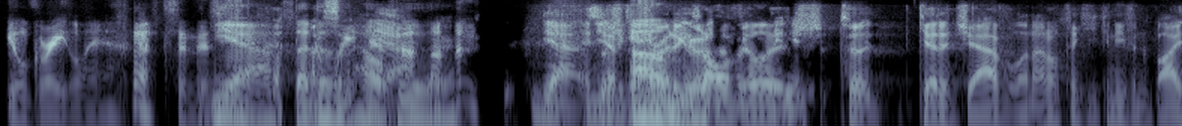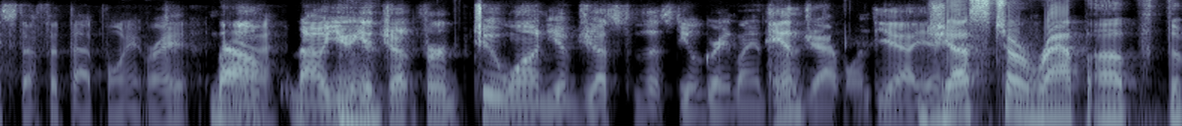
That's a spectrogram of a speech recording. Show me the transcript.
steel great lance in this. Yeah, game. that doesn't help down. either. yeah, And so you have to can't try to go to the her speed. village to get a javelin. I don't think you can even buy stuff at that point, right? No, Yeah. no, you Yeah. get just for two one. You have just the steel great lance and, And- the javelin. Yeah, yeah. Just to wrap up the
